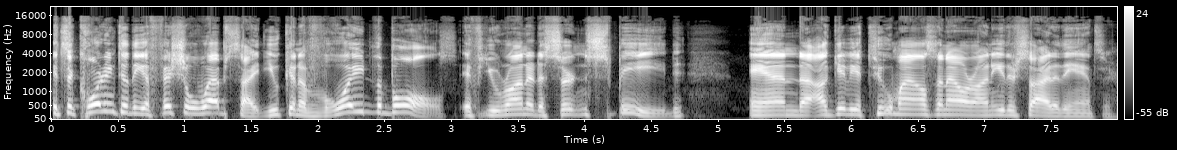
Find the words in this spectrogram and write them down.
It's according to the official website. You can avoid the bulls if you run at a certain speed, and uh, I'll give you two miles an hour on either side of the answer.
